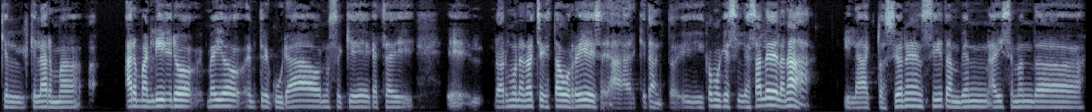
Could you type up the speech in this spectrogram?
que el, que el arma, arma el libro medio entrecurado, no sé qué, ¿cachai? Eh, lo arma una noche que está aburrido y dice, a ver, ¿qué tanto? Y como que se le sale de la nada. Y las actuaciones en sí también ahí se manda,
